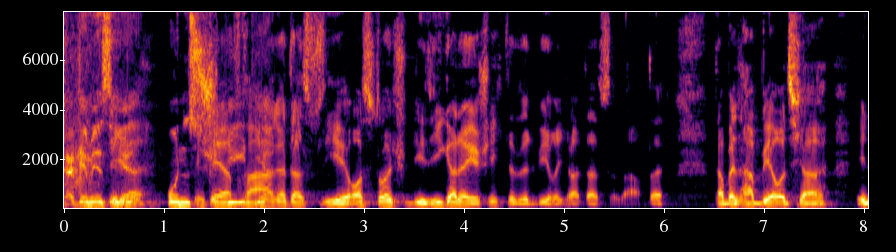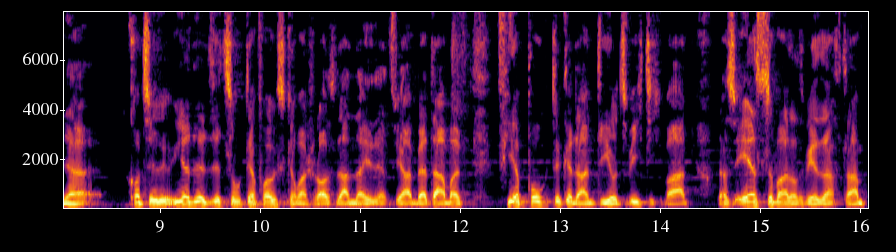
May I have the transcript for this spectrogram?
Herr de Maizière, uns mit der Frage, dass die Ostdeutschen die Sieger der Geschichte sind, wie Richard das sagte. Damit haben wir uns ja in der konstituierenden Sitzung der Volkskammer schon auseinandergesetzt. Wir haben ja damals vier Punkte genannt, die uns wichtig waren. Das erste war, dass wir gesagt haben,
